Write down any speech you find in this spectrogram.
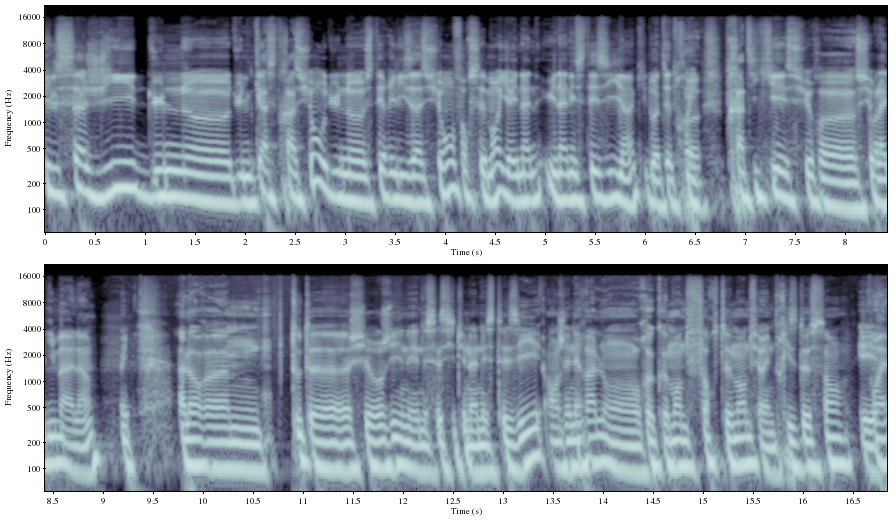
il s'agit d'une euh, d'une castration ou d'une stérilisation, forcément, il y a une, an- une anesthésie hein, qui doit être Oui. euh, pratiquée sur, euh, sur l'animal. hein. Alors, euh, toute euh, chirurgie né- nécessite une anesthésie. En général, on recommande fortement de faire une prise de sang et Ouais.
